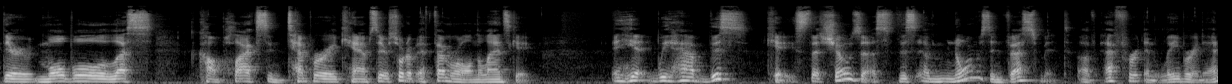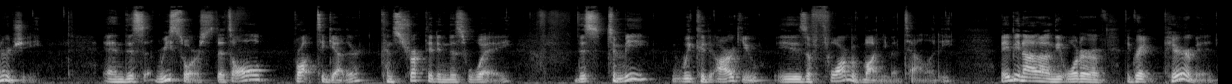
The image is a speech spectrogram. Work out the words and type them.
they're mobile, less complex and temporary camps. They're sort of ephemeral in the landscape. And yet we have this case that shows us this enormous investment of effort and labor and energy and this resource that's all brought together, constructed in this way. This, to me, we could argue is a form of monumentality. Maybe not on the order of the Great Pyramid,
